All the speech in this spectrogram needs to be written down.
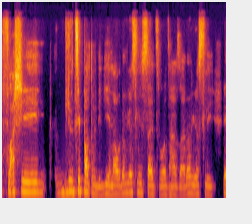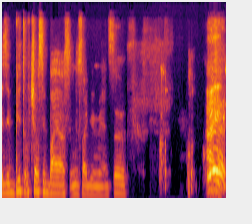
flashy beauty part of the game. I would obviously side towards Hazard. Obviously, there's a bit of Chelsea bias in this argument. So I.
